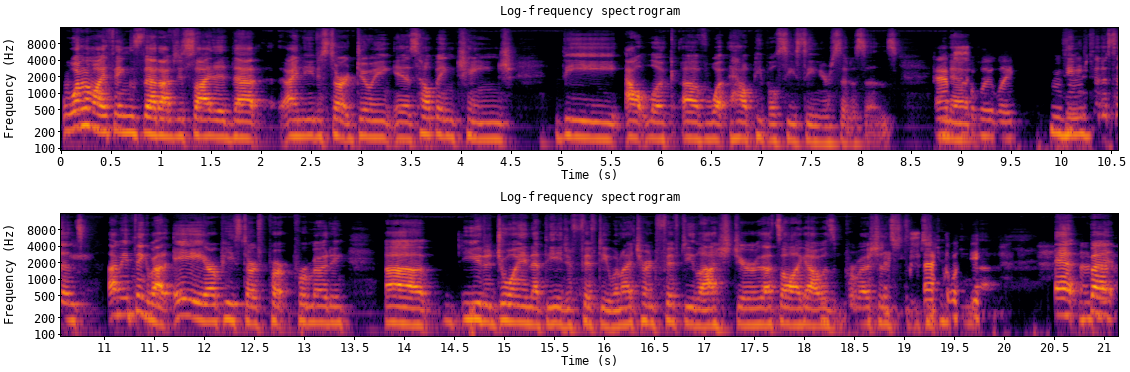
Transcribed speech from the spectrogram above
one of my things that i've decided that i need to start doing is helping change the outlook of what how people see senior citizens You know, absolutely Mhm. senior citizens i mean think about it aarp starts pr- promoting uh you to join at the age of 50 when i turned 50 last year that's all i got was promotions Exactly. And, but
